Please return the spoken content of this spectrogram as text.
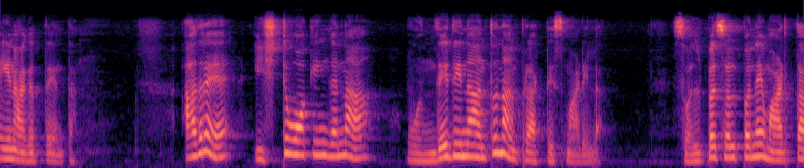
ಏನಾಗುತ್ತೆ ಅಂತ. ಆದರೆ ಇಷ್ಟು ವಾಕಿಂಗನ್ನು ಒಂದೇ ದಿನ ಅಂತೂ ನಾನು ಪ್ರಾಕ್ಟೀಸ್ ಮಾಡಿಲ್ಲ. ಸ್ವಲ್ಪ ಸ್ವಲ್ಪನೇ ಮಾಡ್ತಾ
